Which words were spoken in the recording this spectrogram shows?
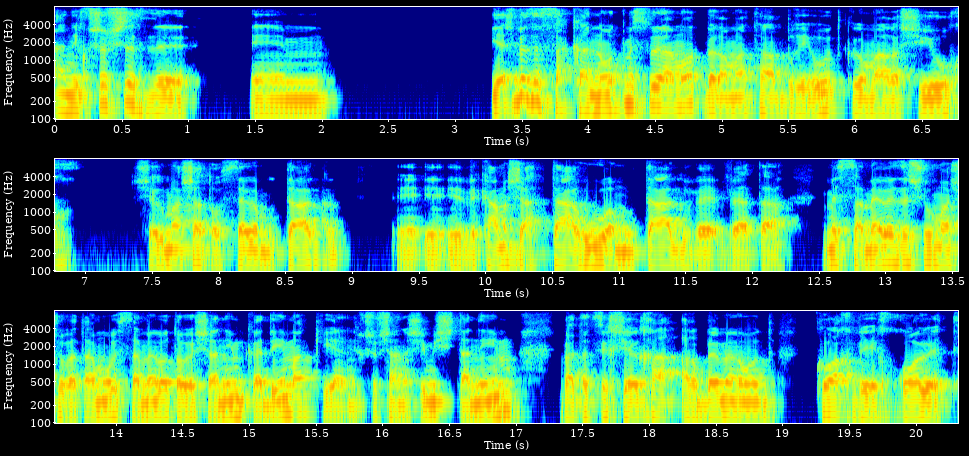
אני חושב שזה... אמ, יש בזה סכנות מסוימות ברמת הבריאות, כלומר השיוך של מה שאתה עושה למותג, אה, אה, אה, וכמה שאתה הוא המותג ואתה מסמל איזשהו משהו ואתה אמור לסמל אותו לשנים קדימה, כי אני חושב שאנשים משתנים ואתה צריך שיהיה לך הרבה מאוד כוח ויכולת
